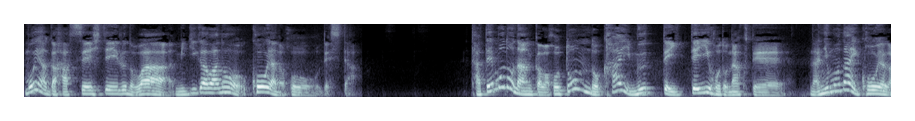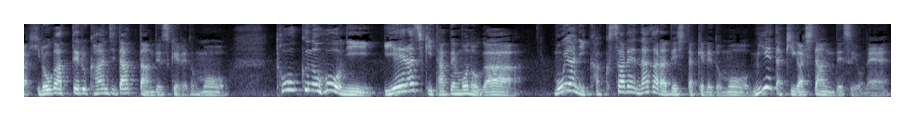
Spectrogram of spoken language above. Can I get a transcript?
もやが発生しているのは右側の荒野の方でした。建物なんかはほとんど皆無って言っていいほどなくて、何もない荒野が広がってる感じだったんですけれども、遠くの方に家らしき建物がもやに隠されながらでしたけれども、見えた気がしたんですよね。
